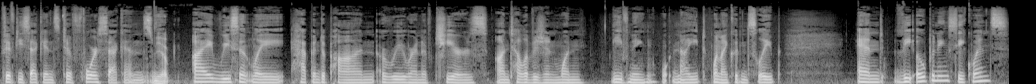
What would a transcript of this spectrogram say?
50 seconds to four seconds. Yep. I recently happened upon a rerun of Cheers on television one evening, night when I couldn't sleep. And the opening sequence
